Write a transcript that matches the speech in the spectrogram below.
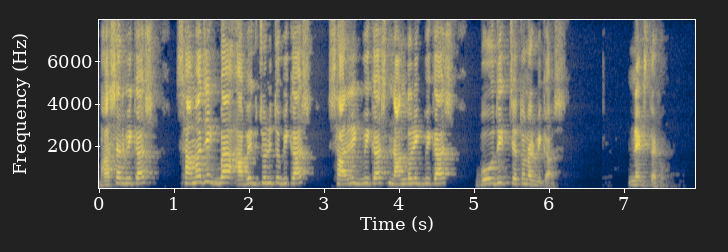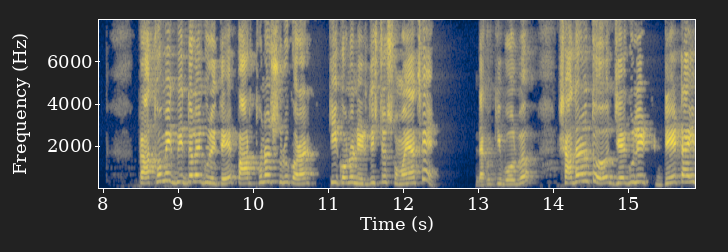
ভাষার বিকাশ, সামাজিক বা আবেগজনিত বিকাশ, শারীরিক বিকাশ, নান্দনিক বিকাশ, বৌদ্ধিক চেতনার বিকাশ। নেক্সট দেখো প্রাথমিক বিদ্যালয়গুলিতে প্রার্থনা শুরু করার কি কোনো নির্দিষ্ট সময় আছে? দেখো কি বলব। সাধারণত যেগুলি ডে টাইম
